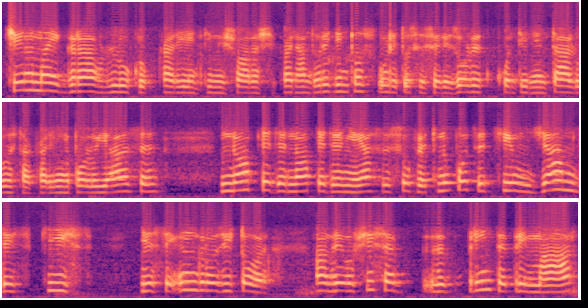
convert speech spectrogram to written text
cel mai grav lucru care e în Timișoara și care am dorit din tot sufletul să se rezolve cu continentalul ăsta care ne poluează, noapte de noapte de ne iasă suflet. Nu poți să ții un geam deschis. Este îngrozitor. Am reușit să prind pe primar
